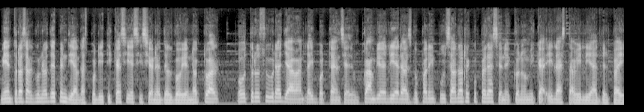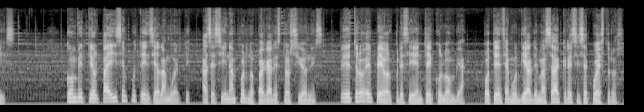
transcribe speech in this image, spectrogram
Mientras algunos defendían las políticas y decisiones del gobierno actual, otros subrayaban la importancia de un cambio de liderazgo para impulsar la recuperación económica y la estabilidad del país. Convirtió el país en potencia de la muerte. Asesinan por no pagar extorsiones. Petro, el peor presidente de Colombia. Potencia mundial de masacres y secuestros.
